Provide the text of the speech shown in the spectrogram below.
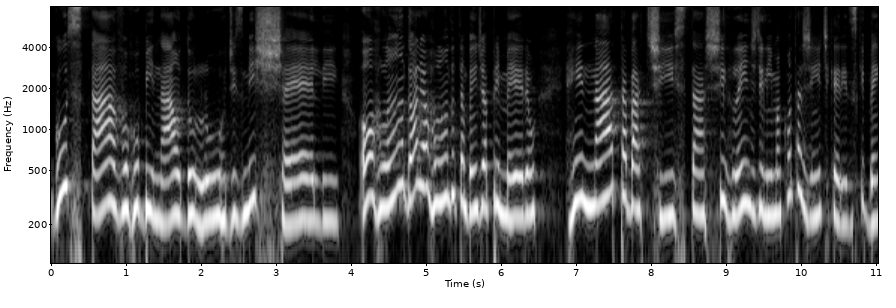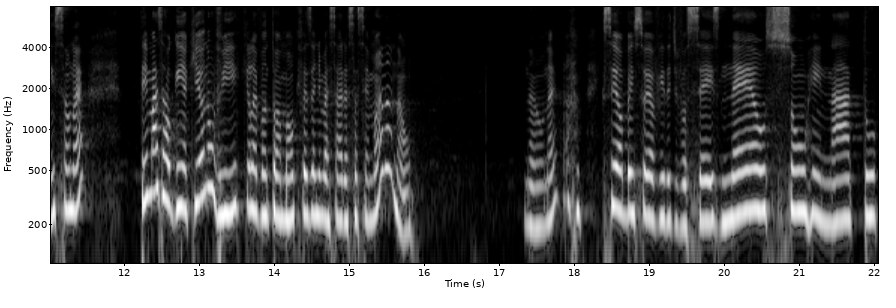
Gustavo, Rubinaldo, Lourdes, Michele, Orlando, olha Orlando também, dia primeiro, Renata Batista, Shirlene de Lima, quanta gente, queridos, que bênção, né? Tem mais alguém aqui, eu não vi, que levantou a mão, que fez aniversário essa semana? Não. Não, né? Que o Senhor abençoe a vida de vocês. Nelson, Renato,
